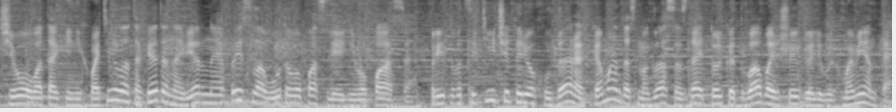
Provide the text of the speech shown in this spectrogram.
Чего в атаке не хватило, так это, наверное, пресловутого последнего паса. При 24 ударах команда смогла создать только два больших голевых момента.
